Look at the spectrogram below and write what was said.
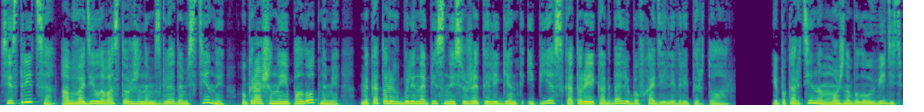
Сестрица обводила восторженным взглядом стены, украшенные полотнами, на которых были написаны сюжеты легенд и пьес, которые когда-либо входили в репертуар и по картинам можно было увидеть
